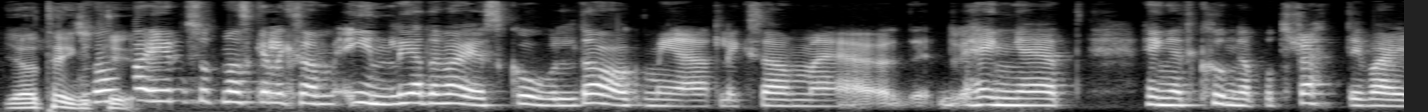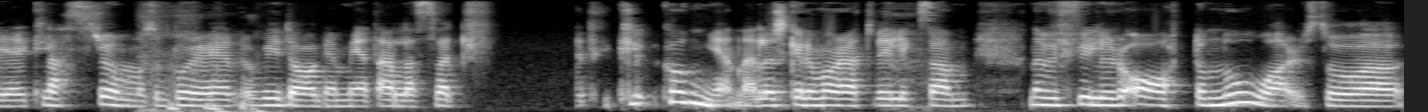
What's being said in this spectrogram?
Jag tänker... Ja, är det så att man ska liksom inleda varje skoldag med att liksom, eh, hänga, ett, hänga ett kungaporträtt i varje klassrum och så börjar vi dagen med att alla svär till kungen? Eller ska det vara att vi liksom, när vi fyller 18 år så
